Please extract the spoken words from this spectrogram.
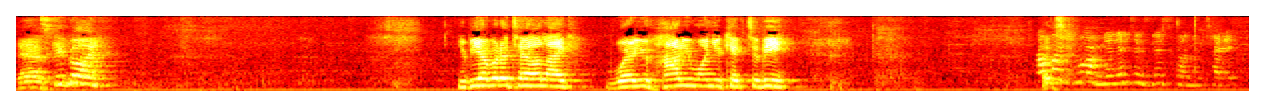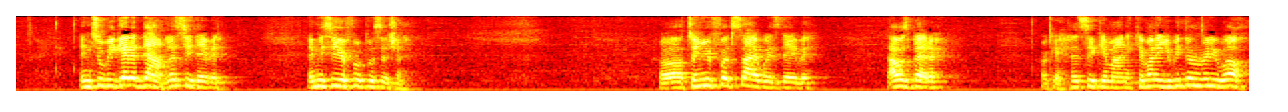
Yes, keep going. You'll be able to tell like where you how do you want your kick to be. How Let's- much more minutes is this gonna take? Until we get it down. Let's see, David. Let me see your foot position. Uh, turn your foot sideways, David. That was better. Okay, let's see, Kimani. Kimani, you've been doing really well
